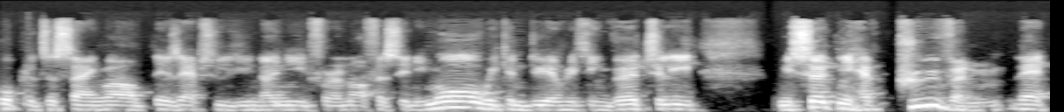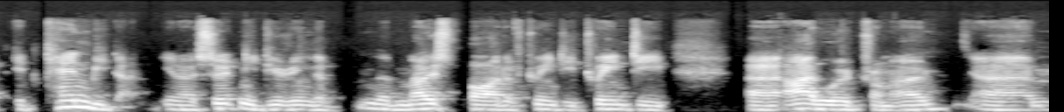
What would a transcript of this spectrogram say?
corporates are saying, "Well, there's absolutely no need for an office anymore. We can do everything virtually." We certainly have proven that it can be done. You know, certainly during the, the most part of 2020, uh, I worked from home um,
